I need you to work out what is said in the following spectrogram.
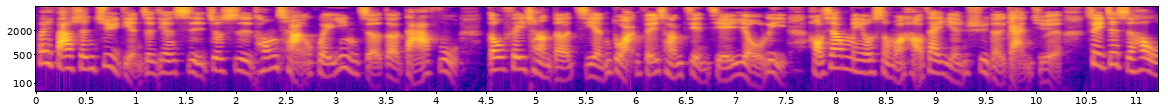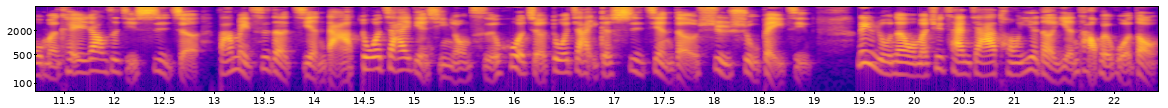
会发生句点这件事，就是通常回应者的答复都非常的简短，非常简洁有力，好像没有什么好再延续的感觉。所以这时候我们可以让自己试着把每次的简答多加一点形容词，或者多加一个事件的叙述背景。例如呢，我们去参加同业的研讨会活动，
